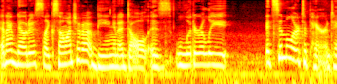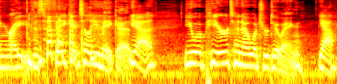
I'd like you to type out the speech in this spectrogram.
And I've noticed like so much about being an adult is literally it's similar to parenting, right? You just fake it till you make it. Yeah, You appear to know what you're doing yeah,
